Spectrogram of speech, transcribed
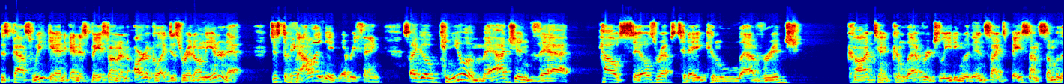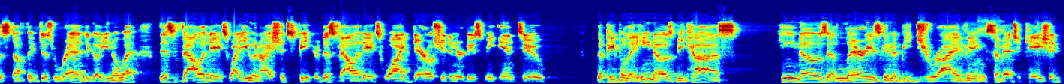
this past weekend. And it's based on an article I just read on the internet just to validate everything. So I go, can you imagine that how sales reps today can leverage content can leverage leading with insights based on some of the stuff they've just read to go, you know what? This validates why you and I should speak, or this validates why Darrell should introduce me into the people that he knows because he knows that Larry's going to be driving some education.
